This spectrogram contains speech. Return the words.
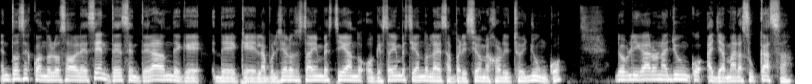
Entonces cuando los adolescentes se enteraron de que, de que la policía los estaba investigando o que estaba investigando la desaparición, mejor dicho, de Junko, le obligaron a Junko a llamar a su casa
